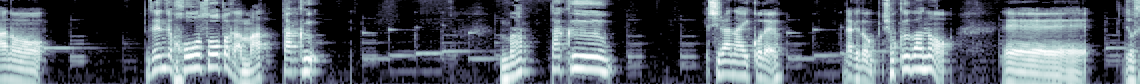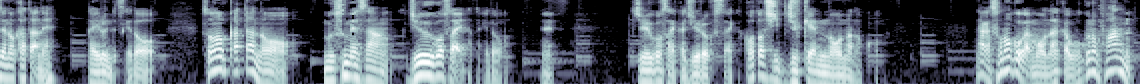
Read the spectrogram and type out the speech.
あのー、全然放送とか全く、全く知らない子だよ。だけど、職場の、えー、女性の方ね、がいるんですけど、その方の娘さん、15歳なんだけど、ね、15歳か16歳か、今年受験の女の子。なんかその子がもうなんか僕のファン、フ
